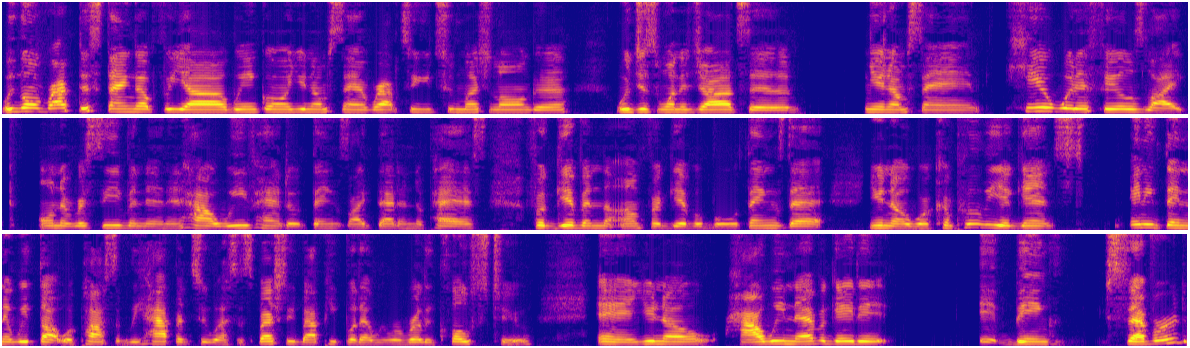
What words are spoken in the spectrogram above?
we gonna wrap this thing up for y'all. We ain't going, you know what I'm saying, wrap to you too much longer. We just wanted y'all to, you know what I'm saying, hear what it feels like on the receiving end and how we've handled things like that in the past, forgiving the unforgivable, things that, you know, were completely against anything that we thought would possibly happen to us, especially by people that we were really close to. And, you know, how we navigated it being severed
